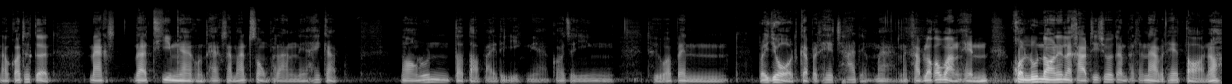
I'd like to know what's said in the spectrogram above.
แล้วก็ถ้าเกิด Max และทีมงานของแท็กสามารถส่งพลังเนี้ให้กับน้องรุ่นต่อๆไปได้อีกเนี่ยก็จะยิ่งถือว่าเป็นประโยชน์กับประเทศชาติอย่างมากนะครับแล้วก็หวังเห็นคนรุ่นน้องนี่แหละครับที่ช่วยกันพัฒนาประเทศต่อเนาะ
